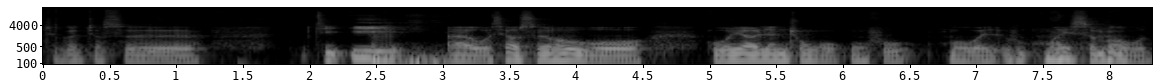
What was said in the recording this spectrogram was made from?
这个就是第一，呃，我小时候我我要练中国功夫，我为 为什么我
